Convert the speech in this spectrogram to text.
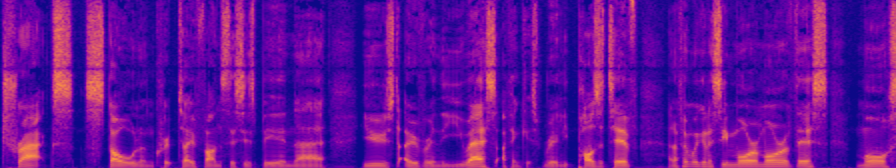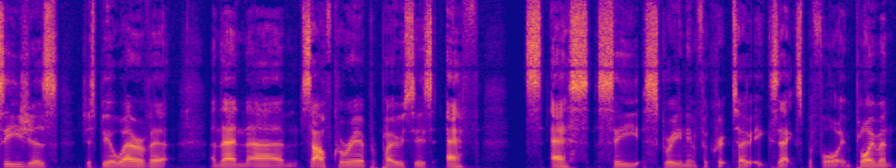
tracks stolen crypto funds. This is being uh, used over in the US. I think it's really positive, and I think we're going to see more and more of this, more seizures. Just be aware of it. And then um, South Korea proposes F SC screening for crypto execs before employment.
